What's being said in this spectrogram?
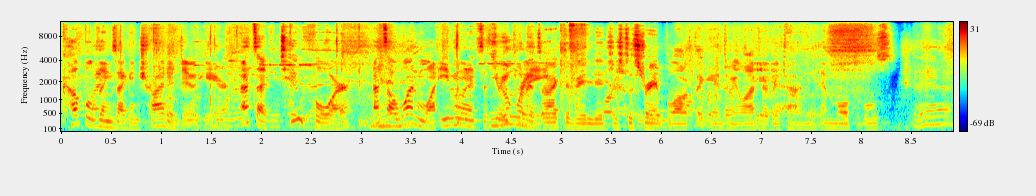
couple things I can try to do here. That's a 2-4. That's a 1-1, even when it's a 3-3. Even when it's activated, it's just a straight block that gains me life every Yeah. turn in multiples. Yeah.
